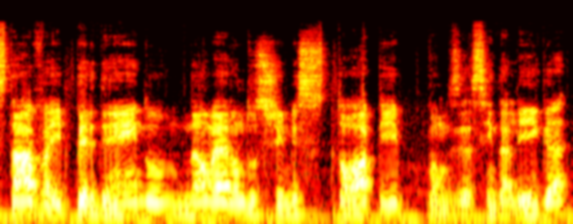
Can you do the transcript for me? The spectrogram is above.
Estava aí perdendo, não era um dos times top, vamos dizer assim, da liga.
